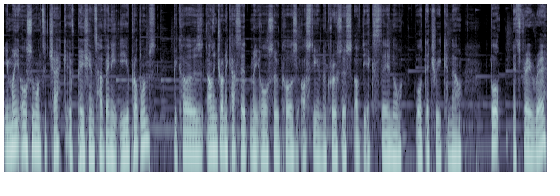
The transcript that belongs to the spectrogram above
You might also want to check if patients have any ear problems because alendronic acid may also cause osteonecrosis of the external auditory canal, but it's very rare.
